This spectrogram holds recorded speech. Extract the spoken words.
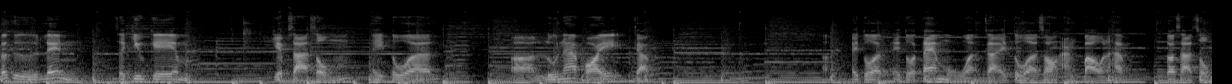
ก็คือเล่นสกิลเกม เก็บสะสมไอตัวลูน่าพอยต์กับไอตัวไอตัวแต้มหมูอะกับไอตัวซองอ่างเปานะครับ ก็สะสม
